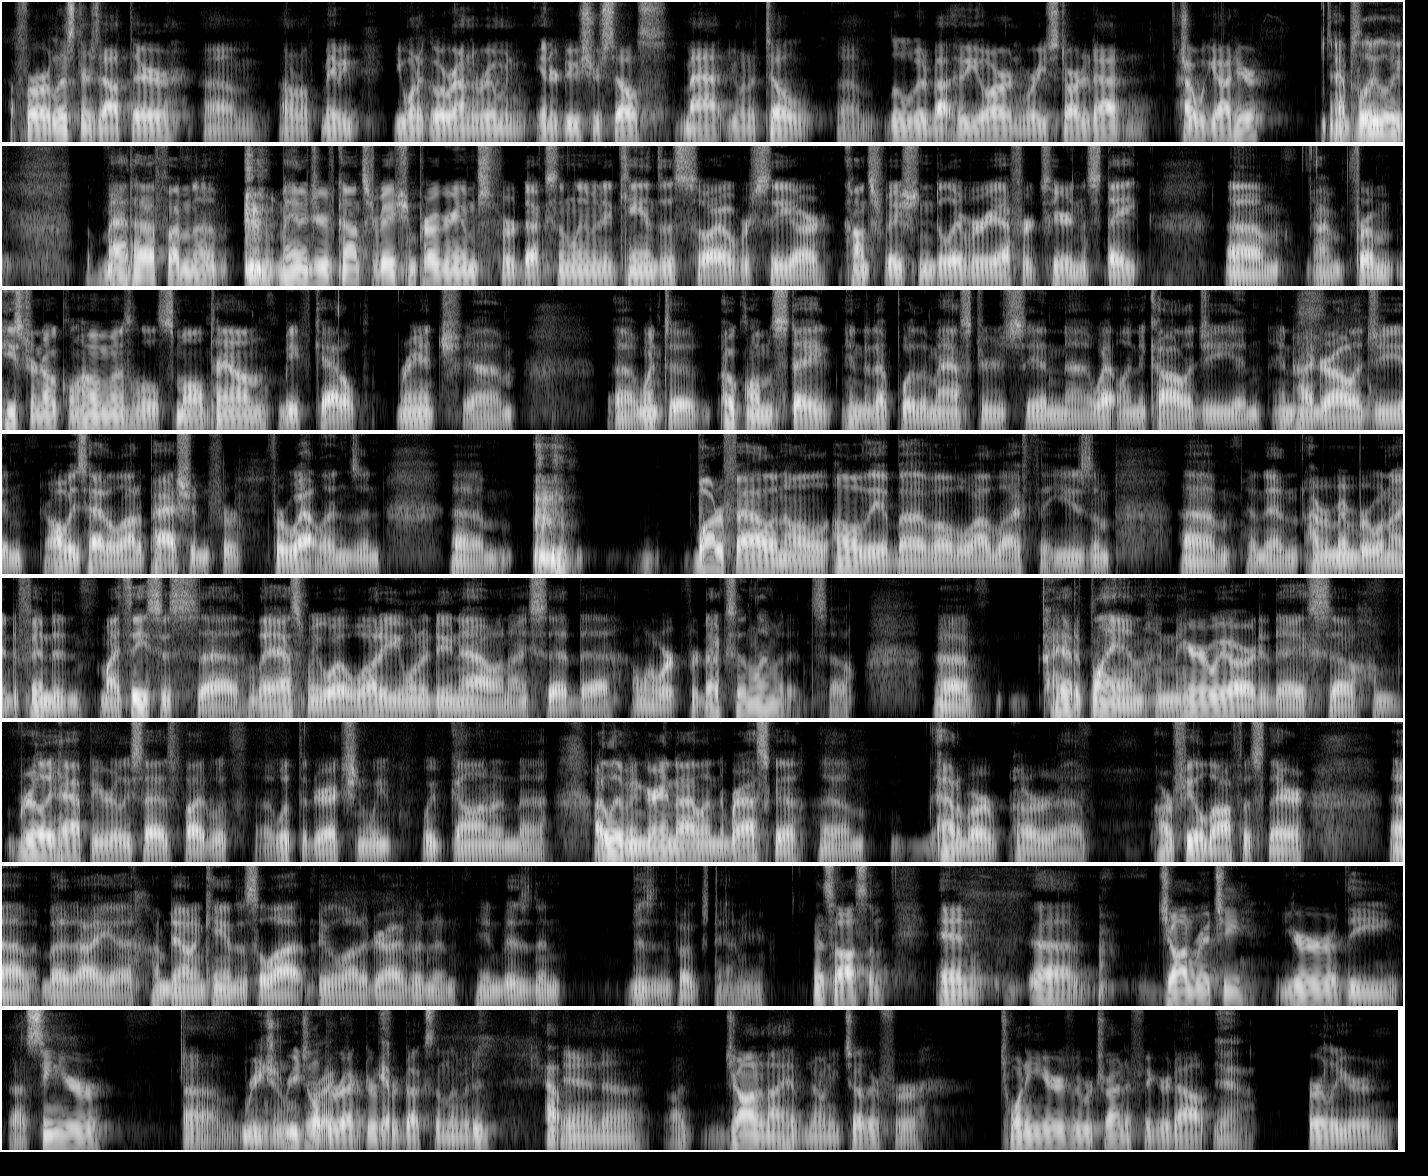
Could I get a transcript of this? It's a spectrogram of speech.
for our listeners out there, um, I don't know if maybe you want to go around the room and introduce yourselves. Matt, you want to tell um, a little bit about who you are and where you started at and how we got here? Absolutely. Matt Hough, I'm the manager of conservation programs for Ducks Unlimited Kansas. So I oversee our conservation delivery efforts here in the state. Um, I'm from eastern Oklahoma, a little small town, beef cattle ranch. Um, uh, went to Oklahoma State, ended up with a master's in uh, wetland ecology and, and hydrology, and always had a lot of passion for, for wetlands and um, waterfowl and all all the above, all the wildlife that use them. Um, and then I remember when I defended my thesis, uh, they asked me, "What what do you want to do now?" And I said, uh, "I want to work for Ducks Unlimited." So uh, I had a plan, and here we are today. So I'm really happy, really satisfied with uh, with the direction we've we've gone. And uh, I live in Grand Island, Nebraska, um, out of our our uh, our field office there. Uh, but I uh, I'm down in Kansas a lot, do a lot of driving and, and visiting visiting folks down here. That's awesome. And uh, John Ritchey, you're the senior um, regional, regional director, director yep. for Ducks Unlimited. Yep. And uh, John and I have known each other for 20 years. We were trying to figure it out yeah. earlier, and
